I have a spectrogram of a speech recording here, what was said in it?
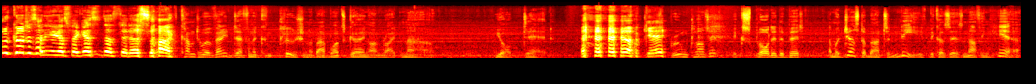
Oh Gott, das hatte ich ganz vergessen, dass der das I've come to a very definite conclusion about what's going on right now. You're dead. Okay. broom closet, explored it a bit, and were just about to leave because there's nothing here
